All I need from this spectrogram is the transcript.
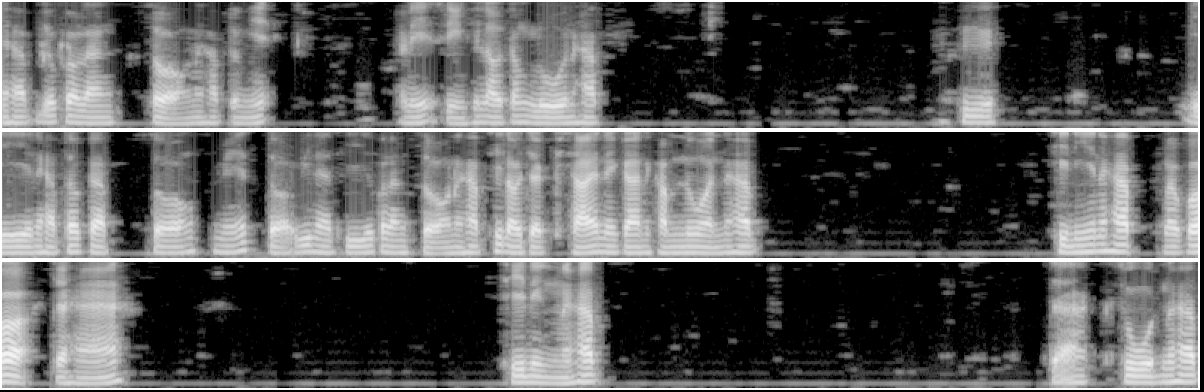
นะครับ ยกกำลัง2นะครับ ตรงนี้ อันนี้สิ่งที่เราต้องรู้นะครับ คือ a นะครับ เท่ากับ 2 เมตร ต่อวินาทียกกำลัง2นะครับ ที่เราจะใช้ในการคำนวณนะครับ ทีนี้นะครับ เราก็จะหา ทีหนึ่งนะครับ จากสูตรนะครับ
